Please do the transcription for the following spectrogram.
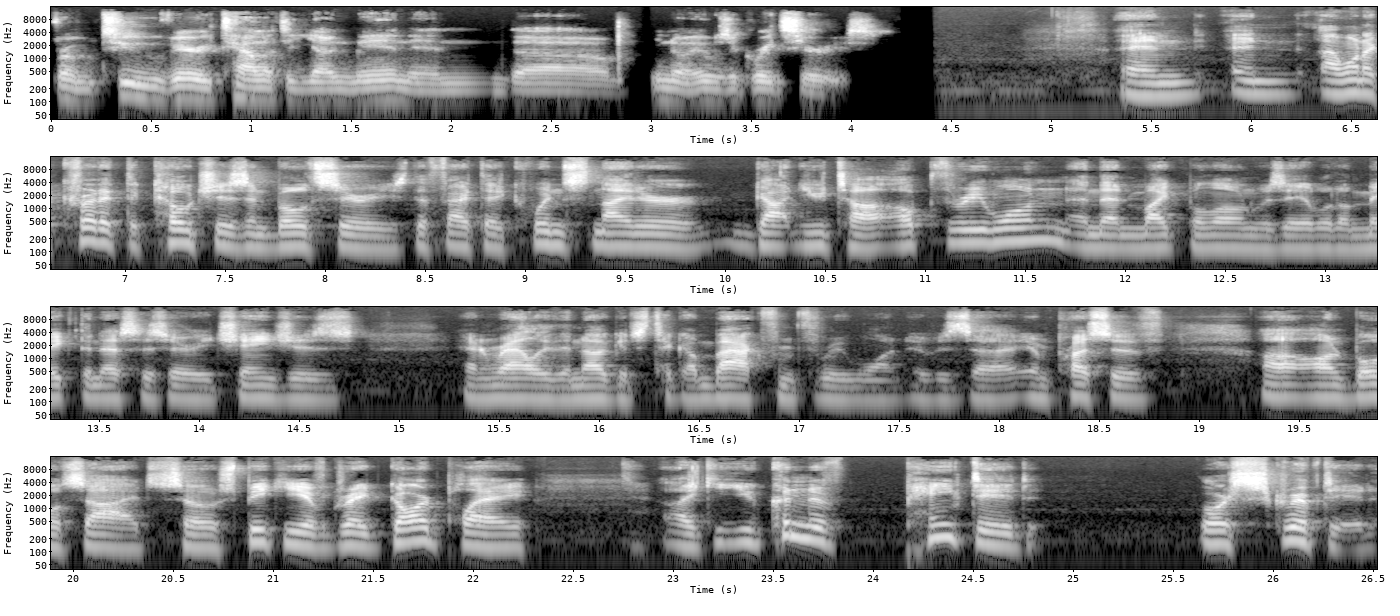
from two very talented young men, and uh, you know, it was a great series. And and I want to credit the coaches in both series. The fact that Quin Snyder got Utah up three one, and then Mike Malone was able to make the necessary changes and rally the Nuggets to come back from 3 1. It was uh, impressive uh, on both sides. So, speaking of great guard play, like you couldn't have painted or scripted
